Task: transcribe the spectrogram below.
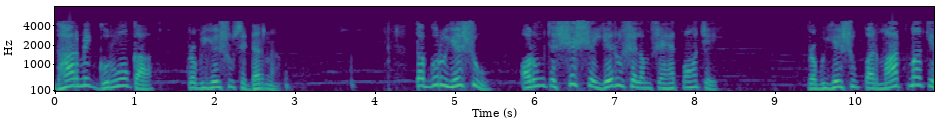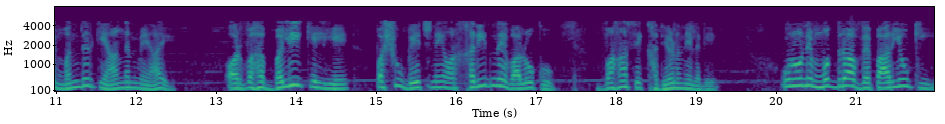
धार्मिक गुरुओं का प्रभु यीशु से डरना। तब गुरु यीशु और उनके शिष्य यरूशलेम शहर पहुँचे। प्रभु यीशु परमात्मा के मंदिर के आँगन में आए और वह बलि के लिए पशु बेचने और खरीदने वालों को वहाँ से खदेड़ने लगे। उन्होंने मुद्रा व्यापारियों की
